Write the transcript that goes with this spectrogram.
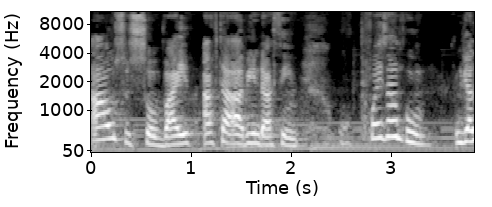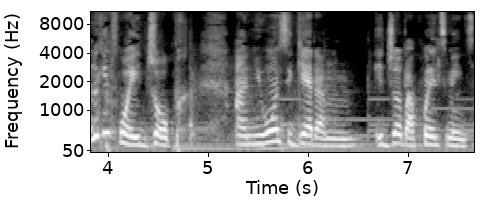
how to survive after having that thing. For example, if you are looking for a job and you want to get um a job appointment,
